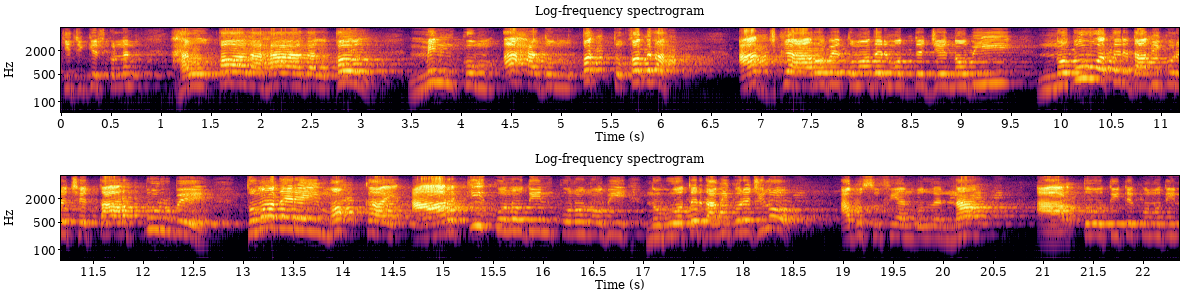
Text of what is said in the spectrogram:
কি জিজ্ঞেস করলেন? মিনকুম আহাদুন আজকে আরবে তোমাদের মধ্যে যে নবী নবুয়তের দাবি করেছে তার পূর্বে। তোমাদের এই মক্কায় আর কি কোনোদিন কোন নবী নবুয়তের দাবি করেছিল? আবু সুফিয়ান বললেন, না, আর তো অতীতে কোনোদিন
